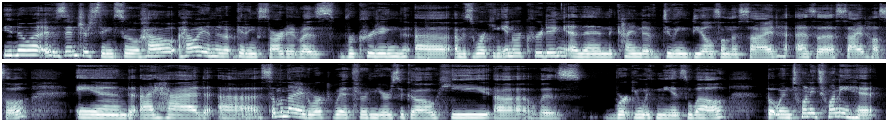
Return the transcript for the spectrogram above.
You know what? It was interesting. So how, how I ended up getting started was recruiting. Uh, I was working in recruiting and then kind of doing deals on the side as a side hustle. And I had uh, someone that I had worked with from years ago. He uh, was working with me as well. But when 2020 hit,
